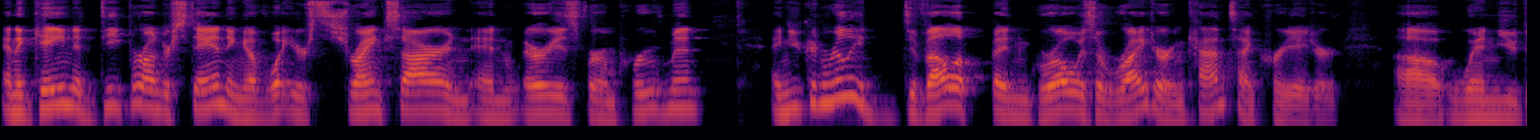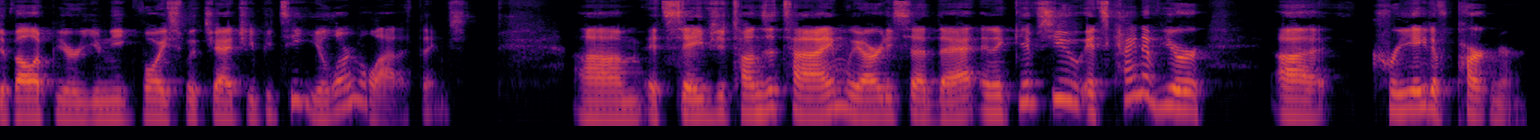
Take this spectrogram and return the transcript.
and gain a deeper understanding of what your strengths are and, and areas for improvement and you can really develop and grow as a writer and content creator uh, when you develop your unique voice with ChatGPT. You learn a lot of things. Um, it saves you tons of time. We already said that, and it gives you. It's kind of your uh, creative partner.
